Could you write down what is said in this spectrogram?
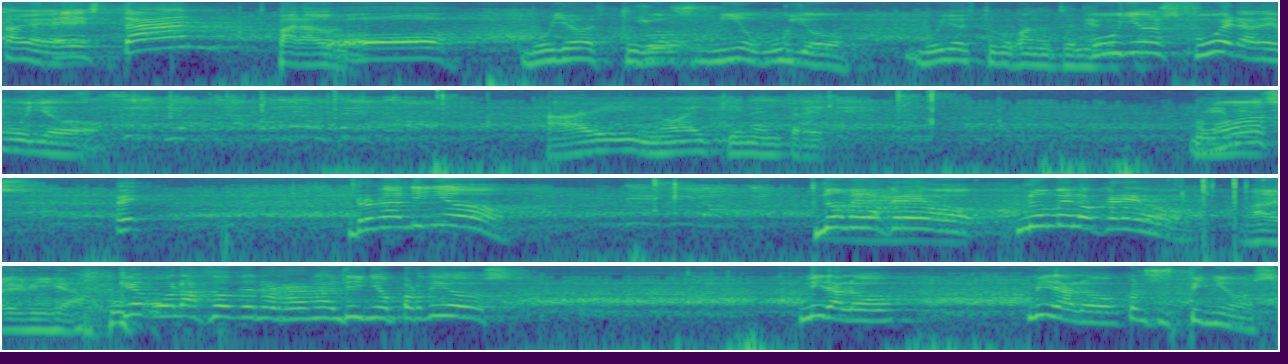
ay, ay, ay. están Parado. ¡Oh! Bullo estuvo. Dios mío, Bullo. Bullo estuvo cuando tenía. Puños fuera de Bullo. Ahí no hay quien entre. Vamos. ¡Eh! Ronaldinho. No me lo creo, no me lo creo. Madre mía. ¡Qué golazo de Ronaldinho, por Dios! Míralo, míralo con sus piños.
